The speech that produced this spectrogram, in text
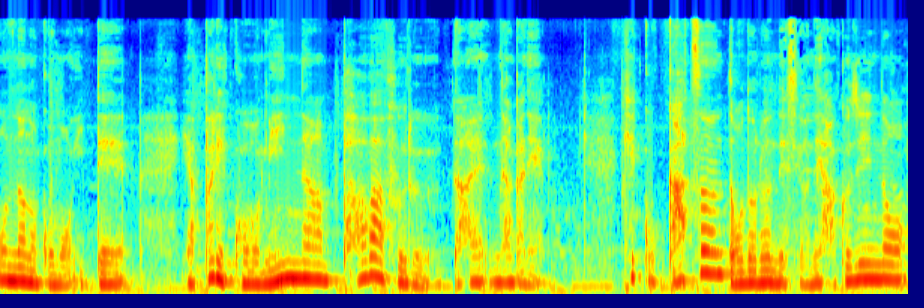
女の子もいてやっぱりこうみんなパワフルだなんかね結構ガツンと踊るんですよね。白人の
